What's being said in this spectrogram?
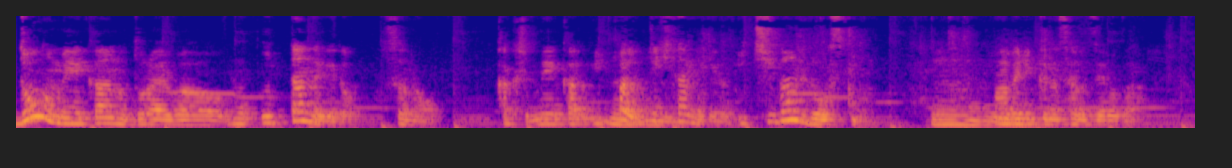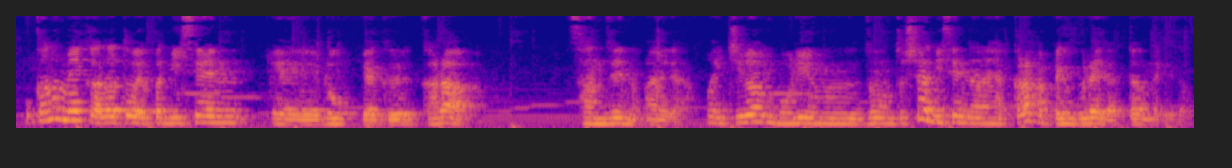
どのメーカーのドライバーをも売ったんだけどその各種メーカーいっぱい売ってきたんだけど、一番ロースピンうんマーベリックのサブゼロが。他のメーカーだとやっぱ2600から3000の間。まあ一番ボリュームゾーンとしては2700から800ぐらいだったんだけど、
